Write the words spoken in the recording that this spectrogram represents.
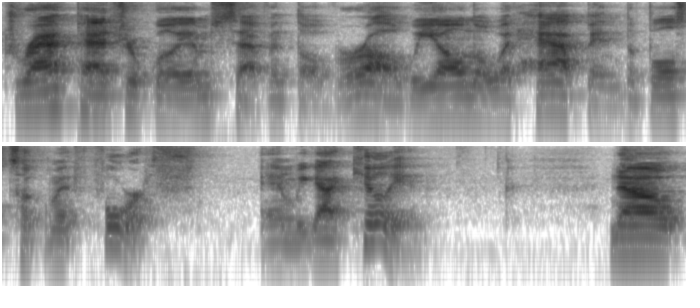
draft Patrick Williams seventh overall. We all know what happened. The Bulls took him at fourth, and we got Killian. Now,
